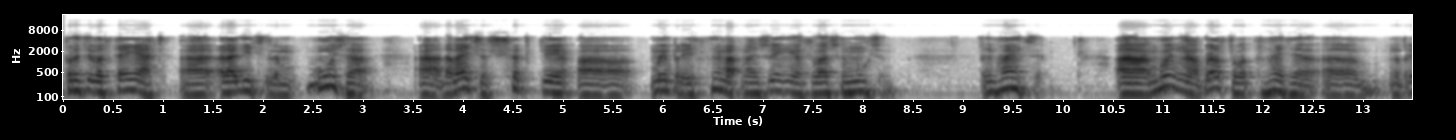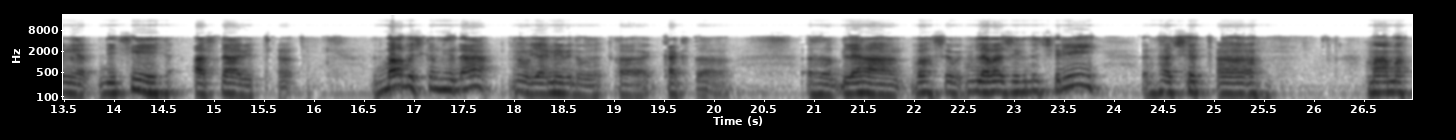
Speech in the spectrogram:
противостоять а, родителям мужа, а, давайте все-таки а, мы проясним отношения с вашим мужем. Понимаете? А, можно просто вот, знаете, а, например, детей оставить а, с бабушками, да, ну, я имею в виду а, как-то а, для, ваших, для ваших дочерей, значит, а, мама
